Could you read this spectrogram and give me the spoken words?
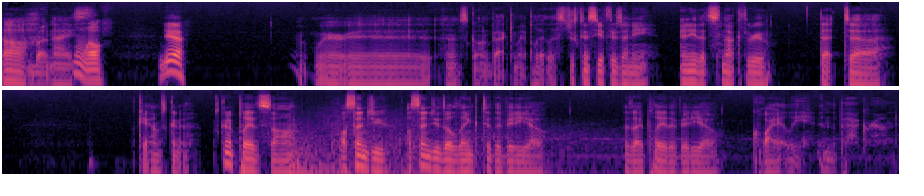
Oh, but nice. oh, well, yeah. Where is? Uh, it's going back to my playlist. Just gonna see if there's any any that snuck through. That. uh Okay, I'm just gonna just gonna play the song. I'll send you I'll send you the link to the video as I play the video quietly in the background.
